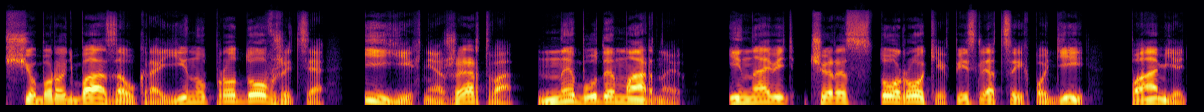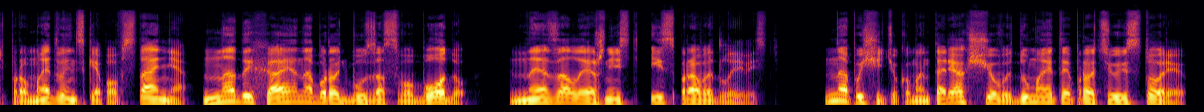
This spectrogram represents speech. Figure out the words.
що боротьба за Україну продовжиться, і їхня жертва не буде марною. І навіть через 100 років після цих подій пам'ять про Медвинське повстання надихає на боротьбу за свободу, незалежність і справедливість. Напишіть у коментарях, що ви думаєте про цю історію.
